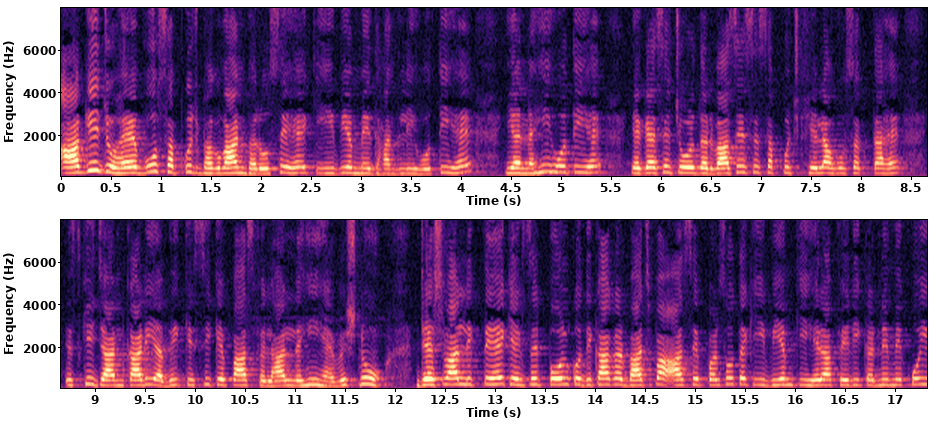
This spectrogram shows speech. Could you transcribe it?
आगे जो है, वो सब कुछ भगवान भरोसे है कि ईवीएम में धांधली होती है या नहीं होती है, या कैसे चोर दरवाजे से सब कुछ खेला हो सकता है, इसकी जानकारी अभी किसी के पास फ़िलहाल नहीं है। विष्णु, जायसवाल लिखते हैं कि एग्जिट पोल को दिखाकर भाजपा आज से परसों तक ईवीएम की हेरा फेरी करने में कोई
